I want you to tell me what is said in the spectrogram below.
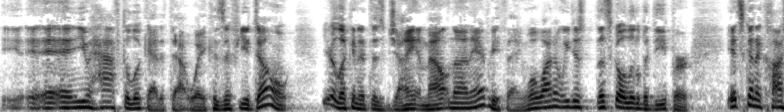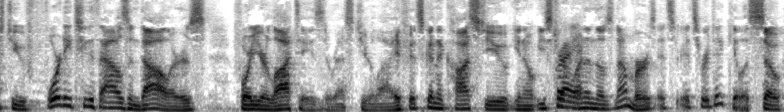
and you have to look at it that way because if you don't, you're looking at this giant mountain on everything. Well, why don't we just, let's go a little bit deeper. It's going to cost you $42,000 for your lattes the rest of your life. It's going to cost you, you know, you start Right. running those numbers, it's, it's ridiculous. So,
